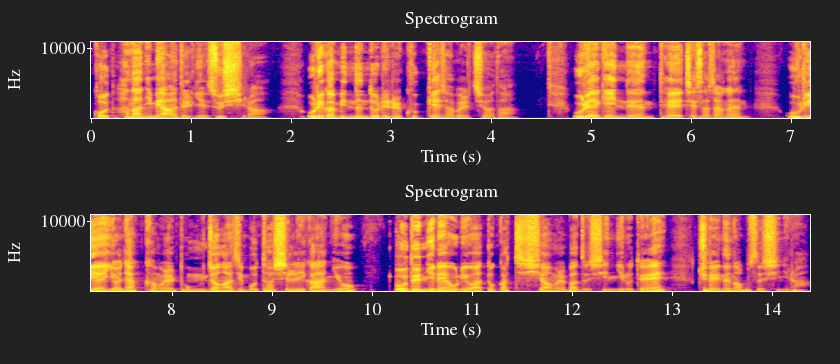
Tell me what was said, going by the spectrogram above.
곧 하나님의 아들 예수시라. 우리가 믿는 도리를 굳게 잡을지어다. 우리에게 있는 대제사장은 우리의 연약함을 동정하지 못하실 리가 아니요 모든 일에 우리와 똑같이 시험을 받으신 이로되 죄는 없으시니라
